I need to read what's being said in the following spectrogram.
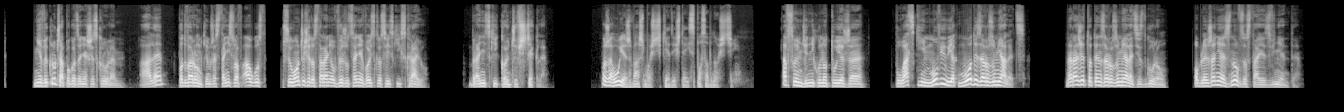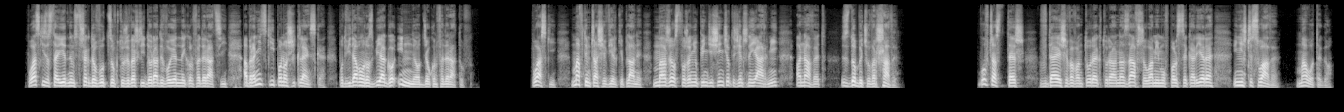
nie wyklucza pogodzenia się z królem, ale pod warunkiem, że Stanisław August przyłączy się do starań o wyrzucenie wojsk rosyjskich z kraju. Branicki kończy wściekle. Pożałujesz, waszmość, kiedyś tej sposobności. A w swoim dzienniku notuje, że Pułaski mówił jak młody zarozumialec. Na razie to ten zarozumialec jest górą. Oblężenie znów zostaje zwinięte. Płaski zostaje jednym z trzech dowódców, którzy weszli do Rady Wojennej Konfederacji, a Branicki ponosi klęskę. Pod Widawą rozbija go inny oddział konfederatów. Płaski ma w tym czasie wielkie plany. Marzy o stworzeniu 50-tysięcznej armii, a nawet zdobyciu Warszawy. Wówczas też wdaje się w awanturę, która na zawsze łamie mu w Polsce karierę i niszczy sławę. Mało tego,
